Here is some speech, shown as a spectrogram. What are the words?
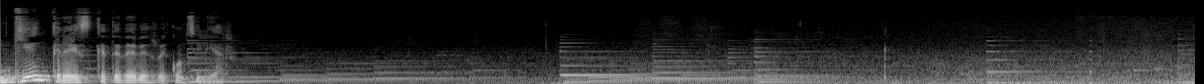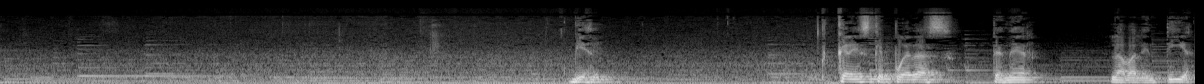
¿Con quién crees que te debes reconciliar? Bien. ¿Crees que puedas tener la valentía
